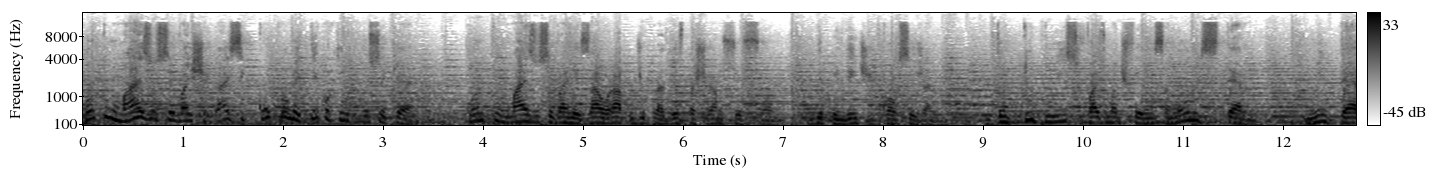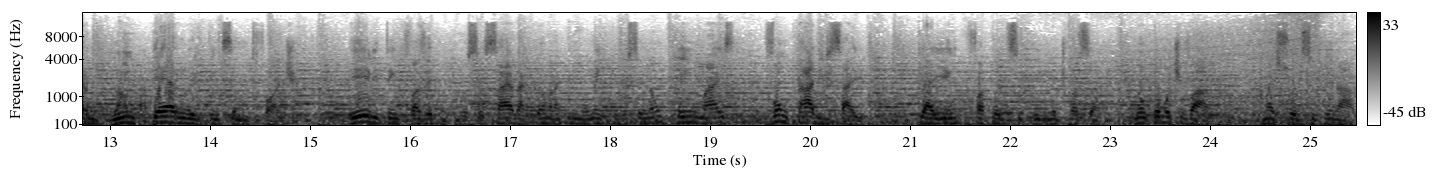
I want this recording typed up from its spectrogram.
quanto mais você vai chegar e se comprometer com aquilo que você quer, quanto mais você vai rezar, orar, pedir para Deus para chegar no seu sonho, independente de qual seja ele. Então tudo isso faz uma diferença não no externo, no interno. No interno ele tem que ser muito forte. Ele tem que fazer com que você saia da cama naquele momento que você não tem mais vontade de sair. E aí entra o fator disciplina e motivação. Não estou motivado, mas sou disciplinado.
